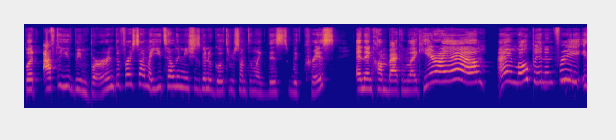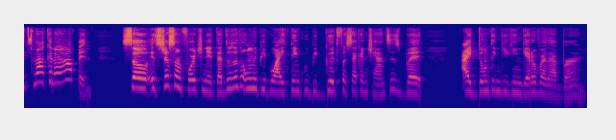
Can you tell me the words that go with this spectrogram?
But after you've been burned the first time, are you telling me she's gonna go through something like this with Chris and then come back and be like, here I am, I'm open and free? It's not gonna happen. So it's just unfortunate that those are the only people I think would be good for second chances, but I don't think you can get over that burn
